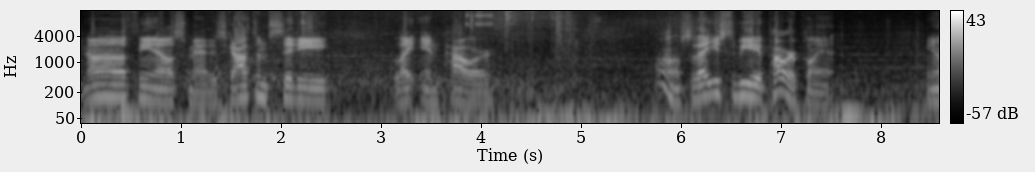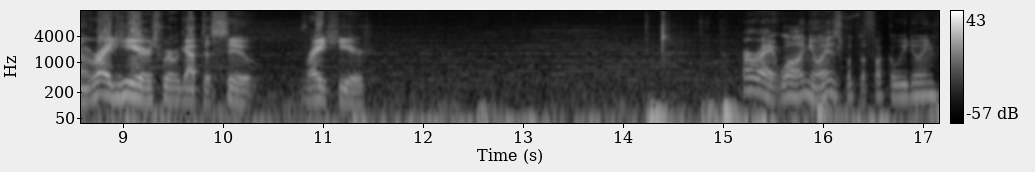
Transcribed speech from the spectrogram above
Nothing else matters. Gotham City, light and power. Oh, so that used to be a power plant. You know, right here is where we got the suit. Right here. Alright, well, anyways, what the fuck are we doing?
